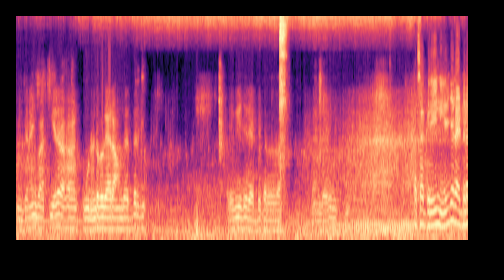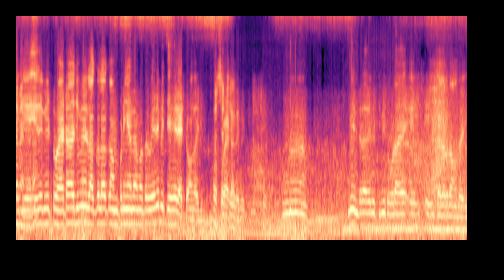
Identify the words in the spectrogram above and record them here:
ਠੀਕ ਹੈ ਨਾ ਜੀ ਬਾਕੀ ਇਹਦਾ ਆਹ ਕੂਲੈਂਟ ਵਗੈਰਾ ਹੁੰਦਾ ਇੱਧਰ ਜੀ। ਇਹ ਵੀ ਇਹਦੇ ਰੈੱਡ ਕਲਰ ਦਾ। ਪੈਂਦਾ ਇਹਦੇ ਵਿੱਚ। ਅੱਛਾ ਗ੍ਰੀਨ ਨਹੀਂ ਇਹ ਰੈੱਡ ਦਾ ਪੈਂਦਾ ਨਾ? ਇਹਦੇ ਵਿੱਚ ਟੋਇਟਾ ਜਿਵੇਂ ਅਲੱਗ-ਅਲੱਗ ਕੰਪਨੀਆਂ ਦਾ ਮਤਲਬ ਇਹਦੇ ਵਿੱਚ ਇਹ ਰੈੱਡ ਆਉਂਦਾ ਜੀ ਅੱਛਾ, ਠੀਕ। ਦੇ ਵਿੱਚ। ਹੁਣ ਮਹਿੰਦਰਾ ਦੇ ਵਿੱਚ ਵੀ ਥੋੜਾ ਇਹ ਇਹੀ ਕਲਰ ਦਾ ਆਉਂਦਾ ਜੀ।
